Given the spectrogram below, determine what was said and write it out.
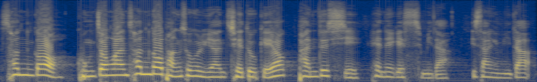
선거 공정한 선거 방송을 위한 제도 개혁 반드시 해내겠습니다. 이상입니다.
